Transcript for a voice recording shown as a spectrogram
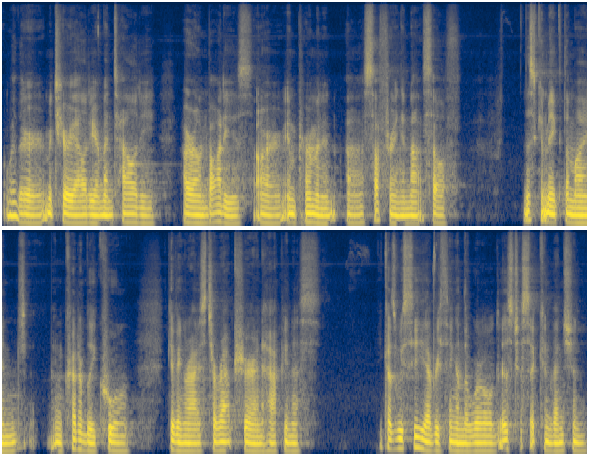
whether materiality or mentality, our own bodies, are impermanent uh, suffering and not self. This can make the mind incredibly cool giving rise to rapture and happiness. Because we see everything in the world is just a convention.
